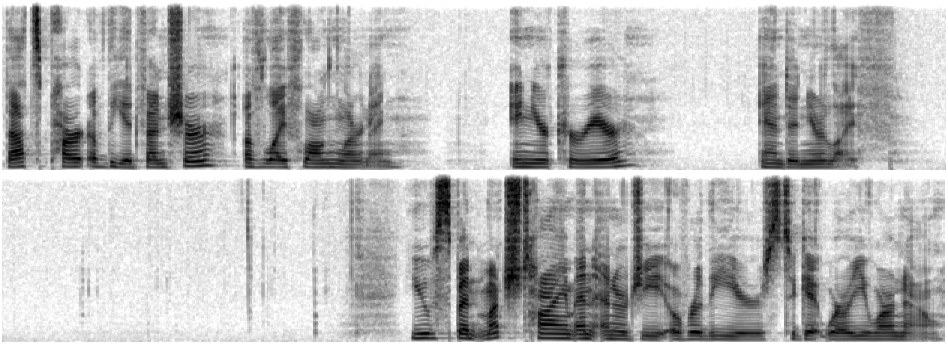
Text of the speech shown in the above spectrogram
That's part of the adventure of lifelong learning in your career and in your life. You have spent much time and energy over the years to get where you are now.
